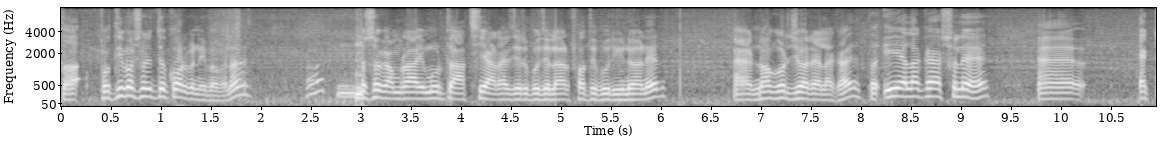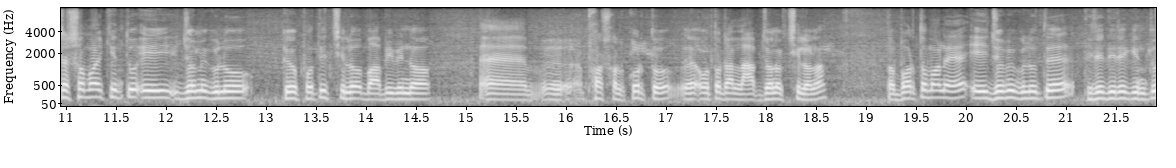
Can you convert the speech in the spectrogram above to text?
তো প্রতি বছরই তো করবেন এইভাবে, না? দর্শক, আমরা এই মুহূর্তে আছি আড়াইজের উপজেলার ফতেপুর ইউনিয়নের নগরজোয়ার এলাকায়। তো এই এলাকায় আসলে একটা সময় কিন্তু এই জমিগুলো কেউ পতিত ছিল বা বিভিন্ন ফসল করতো অতটা লাভজনক ছিল না। তো বর্তমানে এই জমিগুলোতে ধীরে ধীরে কিন্তু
